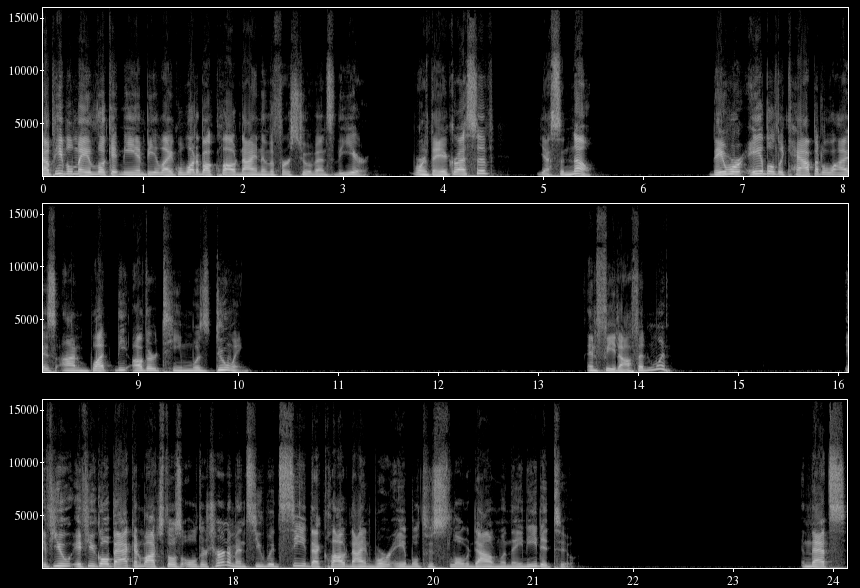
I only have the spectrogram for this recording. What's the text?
Now, people may look at me and be like, well, what about Cloud9 in the first two events of the year? Weren't they aggressive? Yes and no. They were able to capitalize on what the other team was doing and feed off it and win. If you if you go back and watch those older tournaments, you would see that Cloud9 were able to slow down when they needed to. And that's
